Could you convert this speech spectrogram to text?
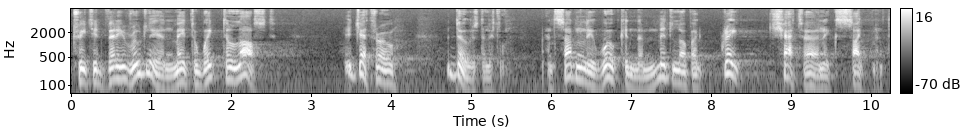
treated very rudely and made to wait till last. Jethro dozed a little and suddenly woke in the middle of a great chatter and excitement.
